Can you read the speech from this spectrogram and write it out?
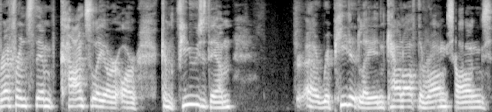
reference them constantly or, or confuse them uh, repeatedly and count off the wrong songs,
